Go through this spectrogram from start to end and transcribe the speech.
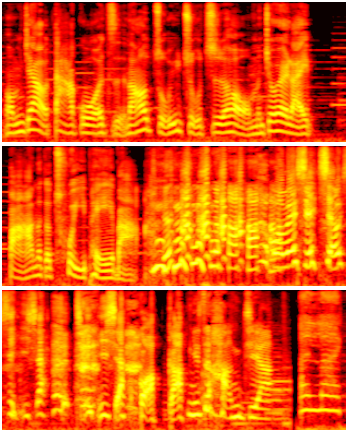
我们家有大锅子，然后煮一煮之后，我们就会来拔那个脆胚吧。我们先休息一下，听一下广告。你是行家。I like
